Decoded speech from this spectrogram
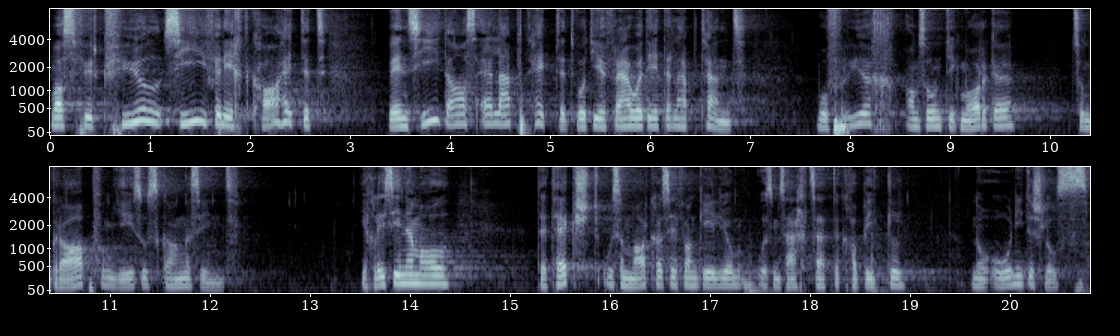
was für Gefühle sie vielleicht gehabt hätten, wenn sie das erlebt hätten, wo die Frauen dort erlebt haben, wo früh am Sonntagmorgen zum Grab von Jesus gegangen sind. Ich lese Ihnen mal den Text aus dem Markus-Evangelium aus dem 16. Kapitel, noch ohne den Schluss.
